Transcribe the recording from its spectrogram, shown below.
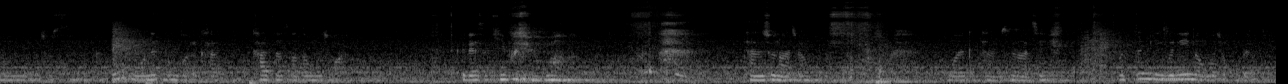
너무 좋습니다. 원했던 거를 가, 가져서 너무 좋아요. 그래서 기분이 좋아. 단순하죠. 뭐 이렇게 단순하지? 어떤 기분이 너무 좋고요.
